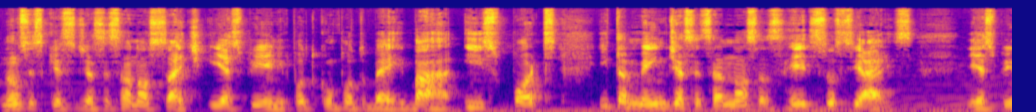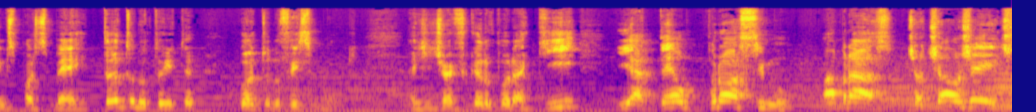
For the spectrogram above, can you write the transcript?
Não se esqueça de acessar nosso site espn.com.br barra esportes e também de acessar nossas redes sociais, ESPN Esportes BR, tanto no Twitter quanto no Facebook. A gente vai ficando por aqui e até o próximo. Um abraço. Tchau, tchau, gente.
